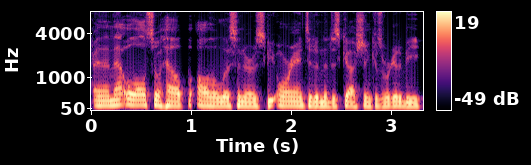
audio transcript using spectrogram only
And then that will also help all the listeners be oriented in the discussion because we're going to be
